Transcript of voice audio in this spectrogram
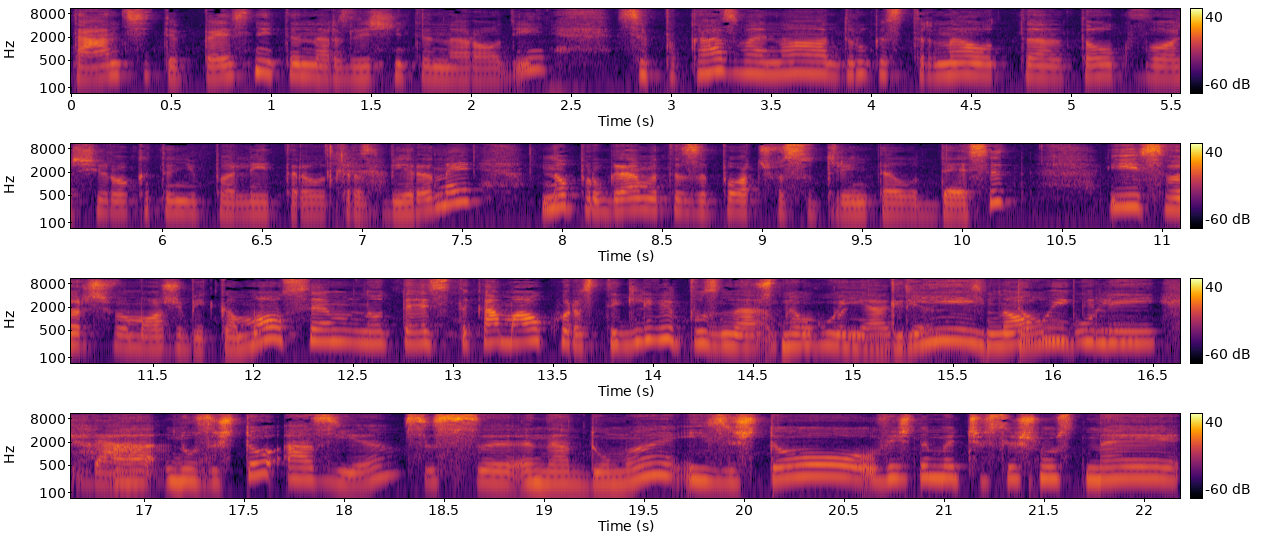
танците, песните на различните народи се показва една друга страна от толкова широката ни палитра от разбиране, но програмата започва сутринта от 10 и свършва може би към 8, но те са така малко разтегливи позна... С много игри, с много игри. Да. А, но защо Азия с една дума и защо виждаме, че всъщност не е,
